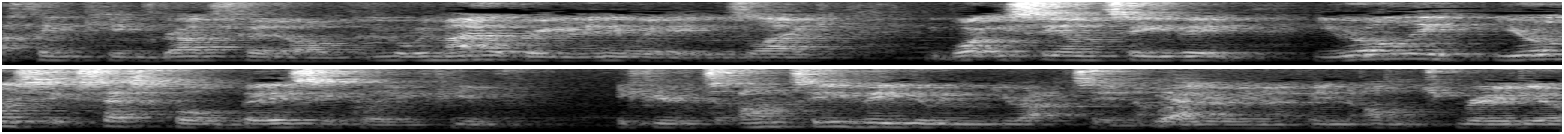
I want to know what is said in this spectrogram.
I, think in Bradford or with my upbringing anyway, it was like what you see on TV. You're only you're only successful basically if you've if you're on TV doing your acting or Yeah. you're in, in on radio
